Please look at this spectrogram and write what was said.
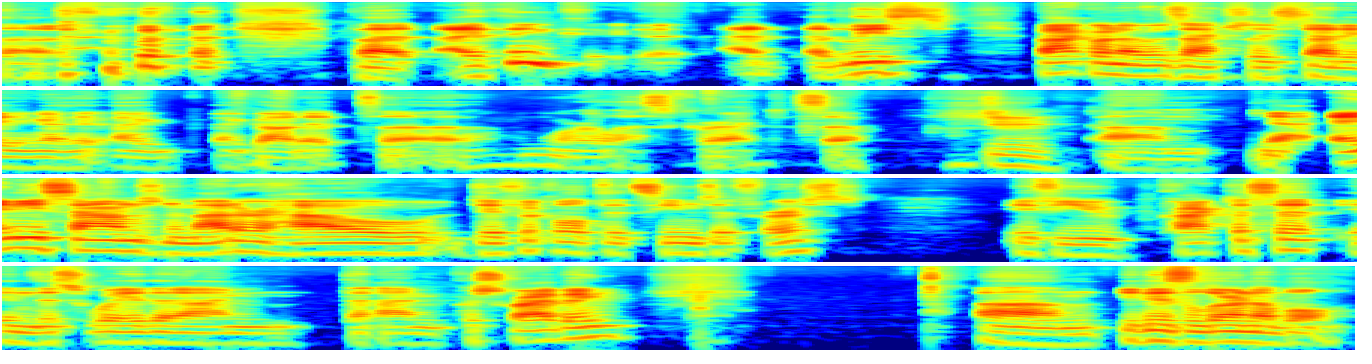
uh, but I think at, at least back when I was actually studying, I I, I got it uh, more or less correct. So Mm. um, yeah, any sound, no matter how difficult it seems at first, if you practice it in this way that I'm that I'm prescribing, um, it is learnable.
